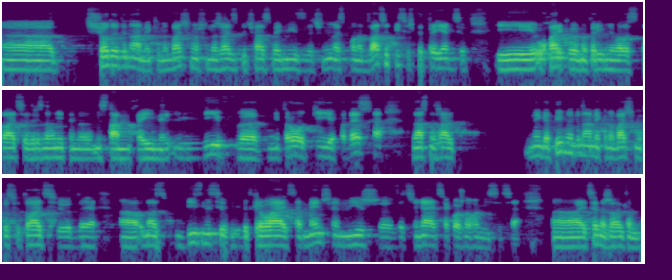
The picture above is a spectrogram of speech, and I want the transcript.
Е, Щодо динаміки, ми бачимо, що на жаль, під час війни зачинилось понад 20 тисяч підприємців, і у Харкові ми порівнювали ситуацію з різноманітними містами України: Львів, е, Дніпро, Київ, Одеса. У нас, на жаль, негативна динаміка. Ми бачимо ту ситуацію, де е, у нас бізнесів відкривається менше ніж е, зачиняється кожного місяця. Е, і це на жаль там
